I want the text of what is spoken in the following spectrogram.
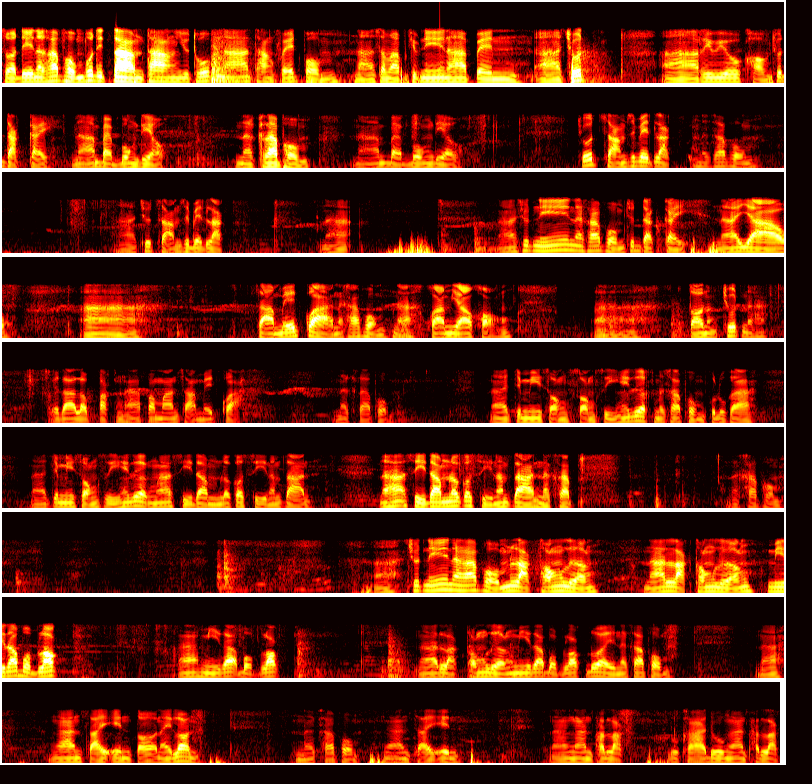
สวัสดีนะครับ ผมผู้ติดตามทาง YouTube นะทางเฟซผมนะสำหรับคลิปนี้นะฮะเป็นชุดรีวิวของชุดดักไก่นะแบบวงเดียวนะครับผมนะแบบวงเดียว ชุด31หลักนะครับผมอ่าชุด31หลักนะฮะนะชุดนี้นะครับผมชุดดักไก่นะยาวสามเมตรกว่านะครับผมนะความยาวของ หนึ่งชุดนะฮะ เวลาเราปักนะฮะประมาณสามเมตรกว่านะครับผมนะจะมีสองสองสีให้เลือกนะครับ ผมคุณลูกค้านะจะมีสองสีให้เลือกนะสีดำแล้วก็สีน้ำตาลนะฮะสีดำแล้วก็สีน้ำตาลนะครับนะครับผมชุดนี้นะครับผมหลักทองเหลืองนะหลักทองเหลืองมีระบบล็อกนะมีระบบล็อก นะหลักทองเหลืองมีระบบล็อกด้วยนะครับผมนะงานสายเอ็นต่อไนล่อนนะครับผมงานสายเอ็นนะงานพันหลักลูกค้าดูงานพันหลัก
